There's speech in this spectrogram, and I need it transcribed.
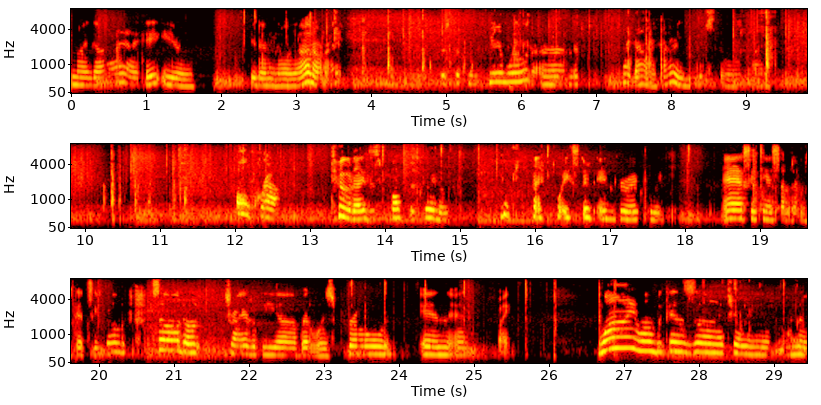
my guy? I hate you. You didn't know that, alright? Just the computer mode, and Oh my god, how are you still alive? Oh crap! Dude, I just popped the turtle. I placed it incorrectly. Eh, CTS sometimes gets you killed, so don't try to be a Bedwars pro in and fight. Why? Well, because, uh, Charlie knows.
